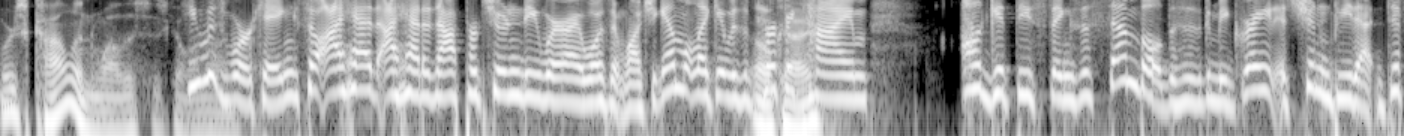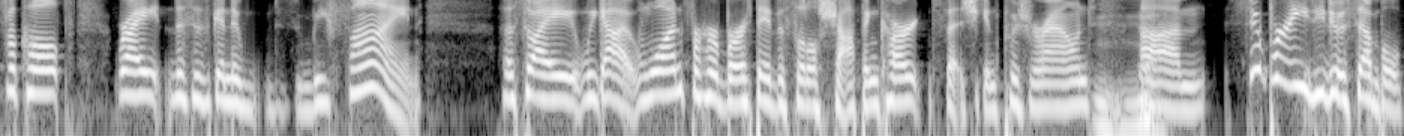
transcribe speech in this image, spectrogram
Where's Colin while this is going He was on? working, so I had I had an opportunity where I wasn't watching him. Like it was a perfect Okay. time. I'll get these things assembled. This is gonna be great. It shouldn't be that difficult, right? This is is gonna be fine. So I we got one for her birthday, this little shopping cart so that she can push around. Mm-hmm. Um, super easy to assemble.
